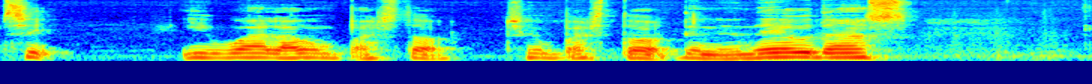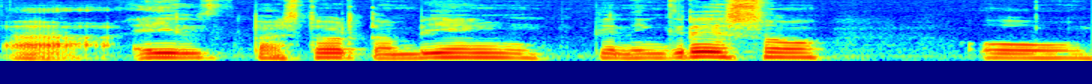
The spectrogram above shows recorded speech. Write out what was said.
Sí, igual a un pastor. Si un pastor tiene deudas, el pastor también tiene ingreso o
